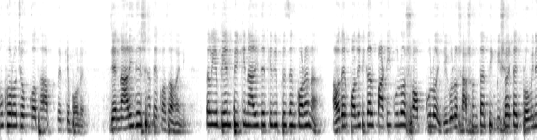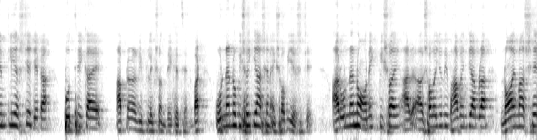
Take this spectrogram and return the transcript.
মুখরোচক কথা আপনাদেরকে বলেন, যে নারীদের সাথে কথা হয়নি। তাহলে এই বিএনপি কি নারীদেরকে রিপ্রেজেন্ট করে না? আমাদের পলিটিক্যাল পার্টিগুলো সবগুলোই, যেগুলো শাসনতান্ত্রিক বিষয়টাই প্রমিনেন্টলি এসছে, যেটা পত্রিকায় আপনারা রিফ্লেকশন দেখেছেন। বাট অন্যান্য বিষয় কি আসে নাই? সবই এসছে। আর অন্যান্য অনেক বিষয়, আর সবাই যদি ভাবেন যে আমরা নয় মাসে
